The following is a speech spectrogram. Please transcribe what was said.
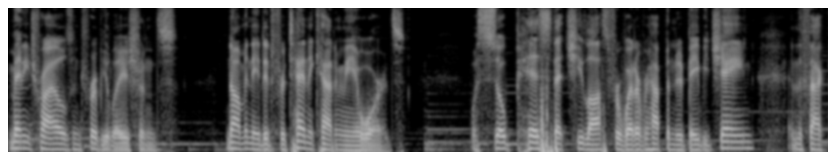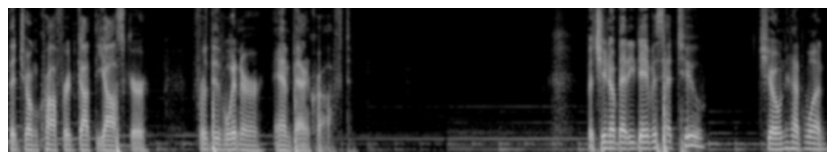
Many trials and tribulations. Nominated for 10 Academy Awards. Was so pissed that she lost for whatever happened to Baby Jane and the fact that Joan Crawford got the Oscar for the winner, Anne Bancroft. But you know, Bette Davis had two. Joan had one.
